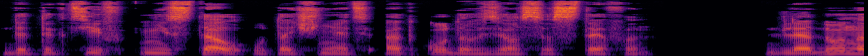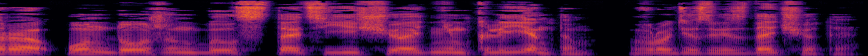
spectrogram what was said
Детектив не стал уточнять, откуда взялся Стефан. Для донора он должен был стать еще одним клиентом, вроде звездочета.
